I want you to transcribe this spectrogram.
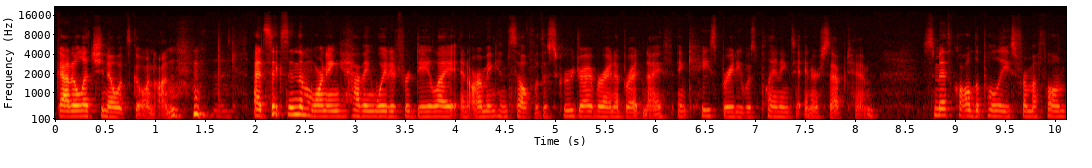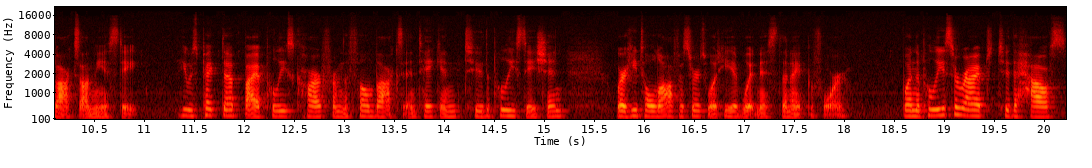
Gotta let you know what's going on. Mm-hmm. At six in the morning, having waited for daylight and arming himself with a screwdriver and a bread knife in case Brady was planning to intercept him, Smith called the police from a phone box on the estate. He was picked up by a police car from the phone box and taken to the police station, where he told officers what he had witnessed the night before. When the police arrived to the house,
